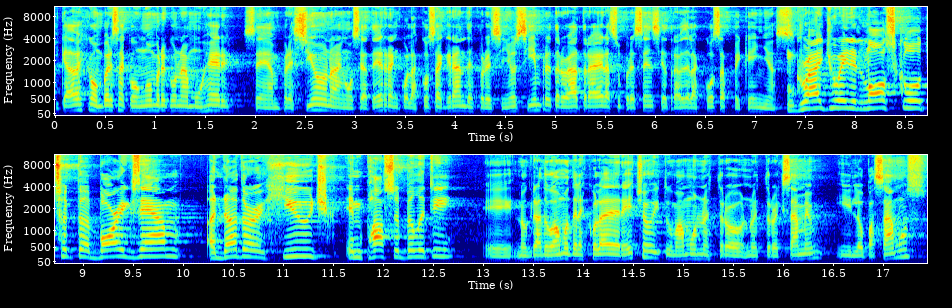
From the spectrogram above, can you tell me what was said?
Y cada vez que conversas con un hombre con una mujer, se impresionan o se aterran con las cosas grandes, pero el Señor siempre te va a traer a su presencia a través de las cosas pequeñas. Graduated law school, took the bar exam, another huge impossibility. Eh, nos graduamos de la escuela de Derecho y tomamos nuestro, nuestro examen y lo pasamos.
